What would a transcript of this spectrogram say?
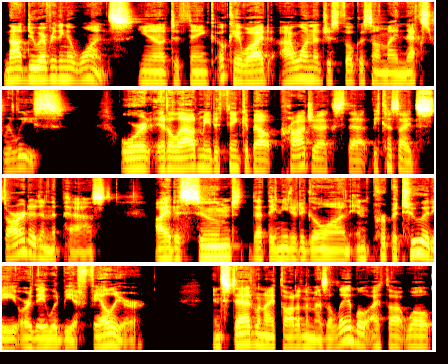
not do everything at once, you know, to think, okay, well, I'd, i want to just focus on my next release. Or it, it allowed me to think about projects that, because I'd started in the past, I had assumed that they needed to go on in perpetuity or they would be a failure. Instead, when I thought of them as a label, I thought, well,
